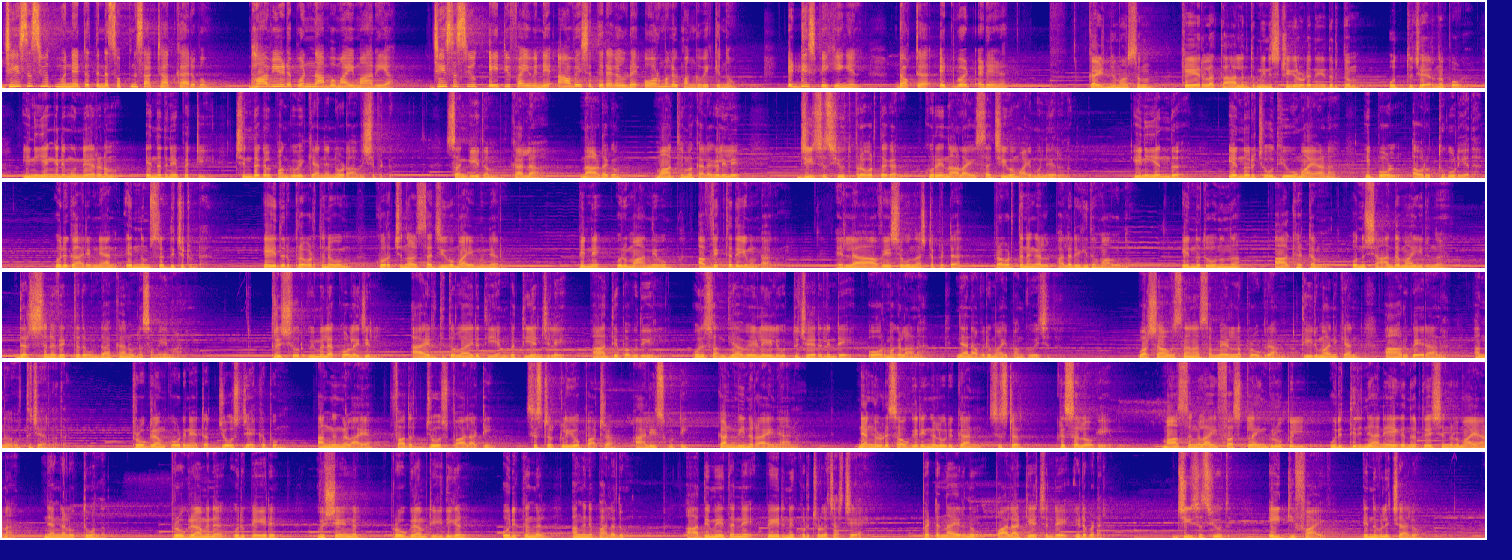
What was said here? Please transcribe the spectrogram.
Jesus youth മുന്നേറ്റത്തിന്റെ സ്വപ്ന സാക്ഷാത്കാരവും ഭാവിയുടെ പൊൻനാമ്പുമായി മാറിയ ജീസസ് യൂത്ത് എയ്റ്റി ഫൈവിന്റെ ആവേശത്തിരകളുടെ ഓർമ്മകൾ പങ്കുവെക്കുന്നു. എഡ്ഡി സ്പീക്കിംഗിൽ ഡോക്ടർ എഡ്വേർഡ് എഡേഴത്ത് കഴിഞ്ഞ മാസം കേരള താലന്ത് മിനിസ്ട്രികളുടെ നേതൃത്വം ഒത്തുചേർന്നപ്പോൾ ഇനി എങ്ങനെ മുന്നേറണം എന്നതിനെപ്പറ്റി ചിന്തകൾ പങ്കുവയ്ക്കാൻ എന്നോട് ആവശ്യപ്പെട്ടു. സംഗീതം കല നാടകം മാധ്യമ കലകളിലെ ജീസസ് യൂത്ത് പ്രവർത്തകർ കുറേ നാളായി സജീവമായി മുന്നേറുന്നു. ഇനി എന്ത് എന്നൊരു ചോദ്യവുമായാണ് ഇപ്പോൾ അവർ ഒത്തുകൂടിയത്. ഒരു കാര്യം ഞാൻ എന്നും ശ്രദ്ധിച്ചിട്ടുണ്ട്. ഏതൊരു പ്രവർത്തനവും കുറച്ചുനാൾ സജീവമായി മുന്നേറും. പിന്നെ ഒരു മാന്യവും അവ്യക്തതയും ഉണ്ടാകും. എല്ലാ ആവേശവും നഷ്ടപ്പെട്ട് പ്രവർത്തനങ്ങൾ ഫലരഹിതമാകുന്നു എന്നു തോന്നുന്ന ആ ഘട്ടം ഒന്ന് ശാന്തമായി ഇരുന്ന് ദർശന വ്യക്തത ഉണ്ടാക്കാനുള്ള സമയമാണ്. തൃശൂർ വിമല കോളേജിൽ ആയിരത്തി തൊള്ളായിരത്തി എൺപത്തിയഞ്ചിലെ ആദ്യ പകുതിയിൽ ഒരു സന്ധ്യാവേളയിലെ ഒത്തുചേരലിന്റെ ഓർമ്മകളാണ് ഞാൻ അവരുമായി പങ്കുവച്ചത്. വർഷാവസാന സമ്മേളന പ്രോഗ്രാം തീരുമാനിക്കാൻ ആറു പേരാണ് അന്ന് ഒത്തുചേർന്നത്. പ്രോഗ്രാം കോർഡിനേറ്റർ ജോസ് ജേക്കബും അംഗങ്ങളായ father Jose Palatty sister Cleopatra Alice Kutty കൺവീനറായ ഞാനും. ഞങ്ങളുടെ സൗകര്യങ്ങൾ ഒരുക്കാൻ സിസ്റ്റർ ക്രിസലോഗയും. മാസങ്ങളായി ഫസ്റ്റ് ലൈൻ ഗ്രൂപ്പിൽ ഉരുത്തിരിഞ്ഞ അനേക നിർദ്ദേശങ്ങളുമായാണ് ഞങ്ങൾ ഒത്തുവന്നത്. പ്രോഗ്രാമിന് ഒരു പേര് വിഷയങ്ങൾ പ്രോഗ്രാം രീതികൾ ഒരുക്കങ്ങൾ അങ്ങനെ പലതും. ആദ്യമേ തന്നെ പേരിനെക്കുറിച്ചുള്ള ചർച്ചയായി. പെട്ടെന്നായിരുന്നു പാലാട്ടി അച്ഛന്റെ ഇടപെടൽ. ജീസസ് യൂത്ത് എയ്റ്റി ഫൈവ് എന്ന് വിളിച്ചാലോ?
